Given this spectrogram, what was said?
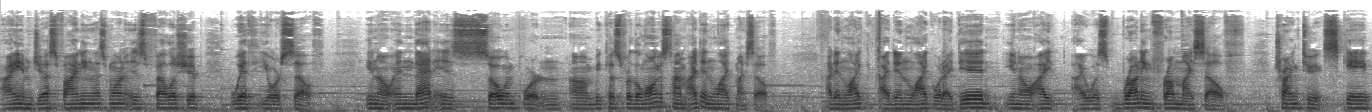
I am just finding this one is fellowship with yourself. You know, and that is so important um, because for the longest time I didn't like myself. I didn't like I didn't like what I did. You know, I I was running from myself, trying to escape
